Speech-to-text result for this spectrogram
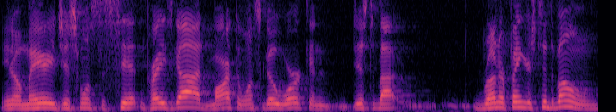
You know, Mary just wants to sit and praise God. Martha wants to go work and just about run her fingers to the bone.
